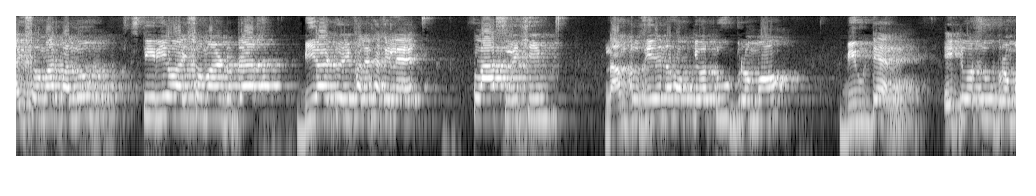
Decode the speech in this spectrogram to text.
আইচমাৰ পালো ষ্টিৰিঅ' আইচমাৰ দুটা বিয়াৰটো এইফালে থাকিলে প্লাছ লিখিম নামটো যিয়ে নহওক কিয় টু ব্ৰহ্ম বিউটেন। এইটোও টু ব্ৰহ্ম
